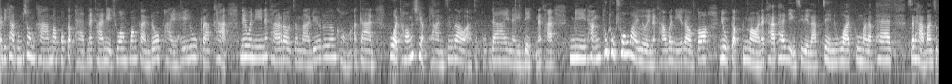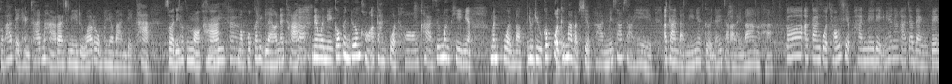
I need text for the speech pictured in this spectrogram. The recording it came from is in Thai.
สวัสดีค่ะคุณผู้ชมคะมาพบกับแพทย์นะคะในช่วงป้องกันโรคภัยให้ลูกรักค่ะ ในวันนี้นะคะเราจะมาด้วยเรื่องของอาการปวดท้องเฉียบพลัน ซึ่งเราอาจจะพบได้ในเด็กนะคะ มีทั้งทุกๆ ช่วงวัยเลยนะคะ วันนี้เราก็อยู่กับคุณหมอนะคะ แพทย์หญิงศิริลักษณ์เจนุวัฒน์กุมารแพทย์ สถาบันสุขภาพเด็กแห่งชาติมหาราชินี หรือว่าโรงพยาบาลเด็กค่ะ สวัสดีค่ะคุณหมอคะสวัสดีค่ะมาพบกันอีกแล้วนะคะ ค่ะในวันนี้ก็เป็นเรื่องของอาการปวดท้องค่ะ ซึ่งบางทีเนี่ยมันปวดแบบอยู่ๆก็ปวดขึ้นมาแบบเฉียบพลันไม่ทราบสาเหตุ อาการแบบนี้เนี่ยเกิดได้จากอะไรบ้างอะคะ ก็อาการปวดท้องเฉียบพลันในเด็กเนี่ยนะคะ จะแบ่งเป็น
